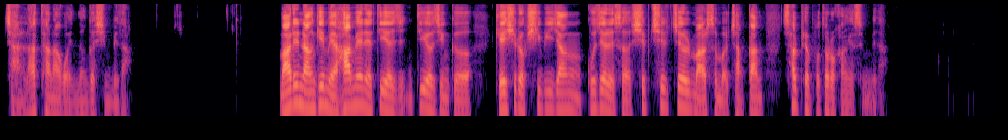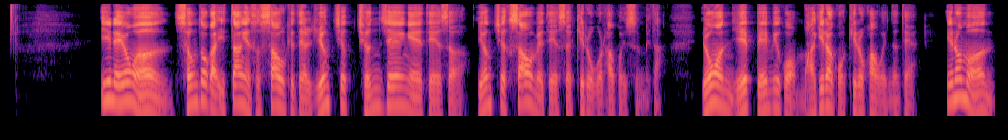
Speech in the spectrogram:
잘 나타나고 있는 것입니다. 말이 난 김에 화면에 띄어진 띄어진 그 계시록 12장 9 절에서 17절 말씀을 잠깐 살펴보도록 하겠습니다. 이 내용은 성도가 이 땅에서 싸우게 될 영적 전쟁에 대해서 영적 싸움에 대해서 기록을 하고 있습니다. 용은 옛 뱀이고 마귀라고 기록하고 있는데 이놈은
